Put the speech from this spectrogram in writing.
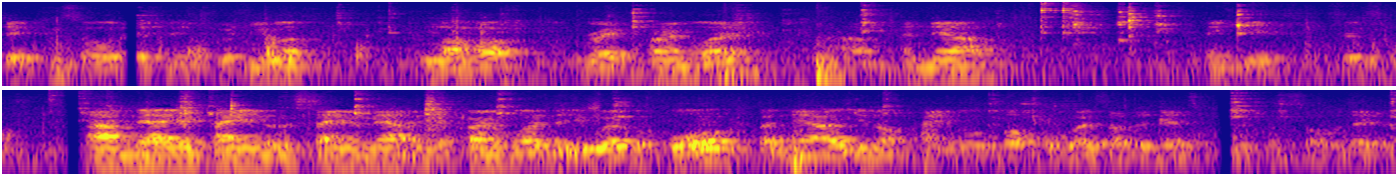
debt consolidation into a newer, lower rate home loan. Um, and now, thank you, um, now you're paying the same amount in your home loan that you were before, but now you're not paying all off all those other debts consolidated.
